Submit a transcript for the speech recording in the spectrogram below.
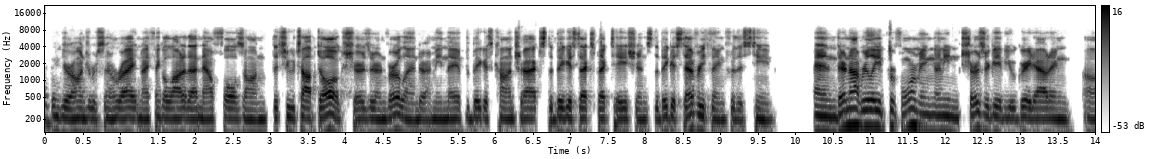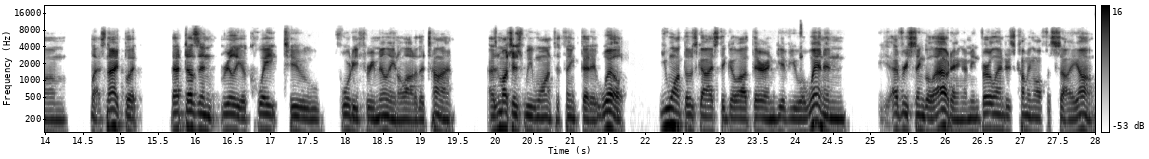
I think you're 100% right. And I think a lot of that now falls on the two top dogs, Scherzer and Verlander. I mean, they have the biggest contracts, the biggest expectations, the biggest everything for this team. And they're not really performing. I mean, Scherzer gave you a great outing um, last night, but that doesn't really equate to 43 million a lot of the time, as much as we want to think that it will. You want those guys to go out there and give you a win and every single outing. I mean, Verlander's coming off a Cy Young.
